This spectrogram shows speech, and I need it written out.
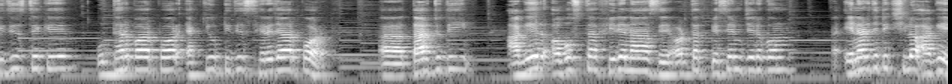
ডিজিজ থেকে উদ্ধার পাওয়ার পর অ্যাকিউট ডিজিজ সেরে যাওয়ার পর তার যদি আগের অবস্থা ফিরে না আসে, অর্থাৎ পেশেন্ট যেরকম এনার্জেটিক ছিল আগে,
